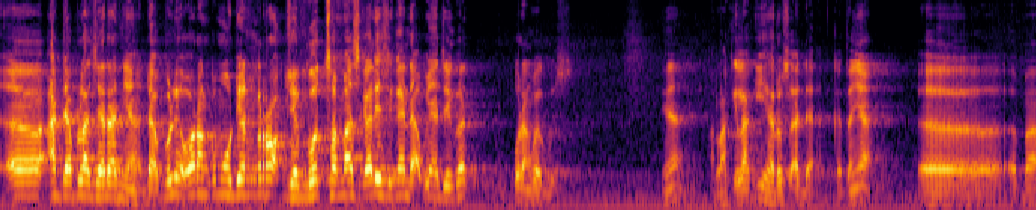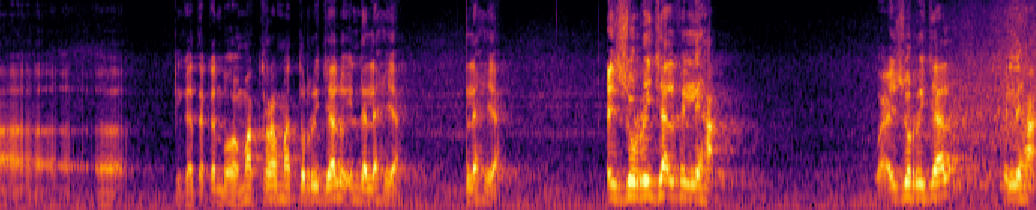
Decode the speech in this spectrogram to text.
uh, ada pelajarannya. Tidak boleh orang kemudian ngerok jenggot sama sekali sehingga tidak punya jenggot, kurang bagus. Ya, laki-laki harus ada. Katanya uh, apa uh, dikatakan bahwa makramatur rijalu inda lihya. Lihya. Izzur rijal fil liha. Wa izur rijal liha.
